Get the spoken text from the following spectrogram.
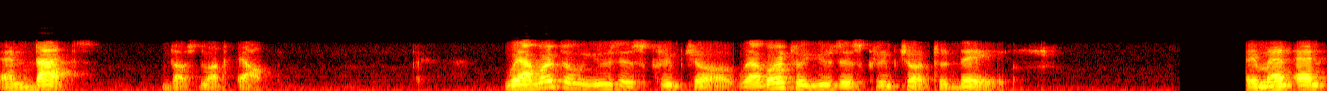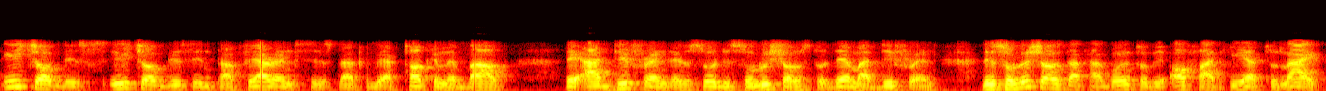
And that does not help. We are going to use a scripture. We are going to use a scripture today. Amen. And each of these each of these interferences that we are talking about, they are different, and so the solutions to them are different. The solutions that are going to be offered here tonight,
